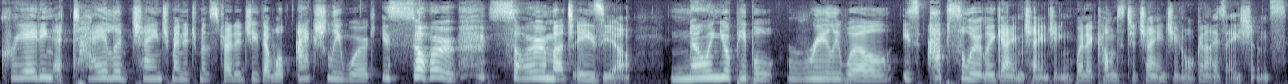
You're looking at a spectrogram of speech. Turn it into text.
Creating a tailored change management strategy that will actually work is so, so much easier knowing your people really well is absolutely game changing when it comes to change in organizations.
